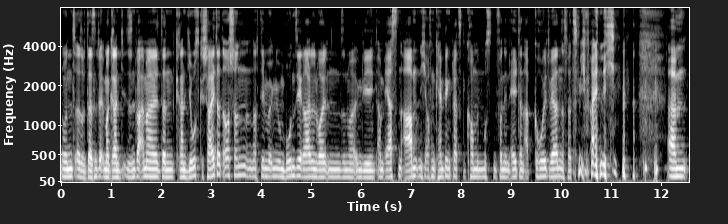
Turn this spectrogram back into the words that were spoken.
und also da sind wir immer grand, sind wir einmal dann grandios gescheitert auch schon, nachdem wir irgendwie um Bodensee radeln wollten, sind wir irgendwie am ersten Abend nicht auf den Campingplatz gekommen und mussten von den Eltern abgeholt werden. Das war ziemlich peinlich. ähm,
